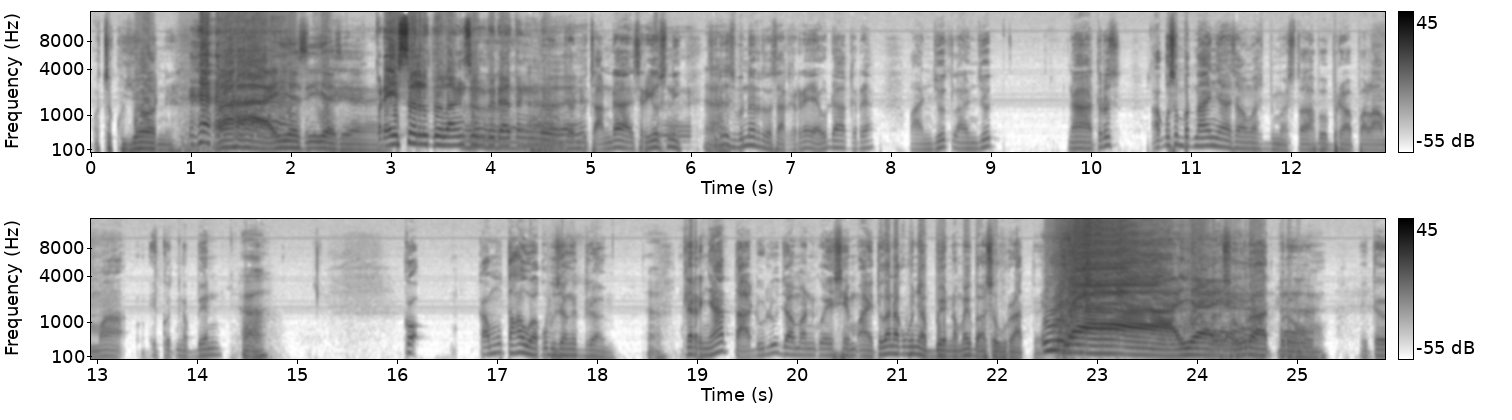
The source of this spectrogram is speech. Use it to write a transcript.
ojo guyon Wah, iya sih, iya sih. iya. Pressure tuh langsung tuh Eh, datang eh, tuh. jangan bercanda serius nih serius bener terus akhirnya ya udah akhirnya lanjut lanjut nah terus aku sempet nanya sama Mas Bima setelah beberapa lama ikut ngeband kok kamu tahu aku bisa ngedrum Heeh. ternyata dulu zamanku SMA itu kan aku punya band namanya Bakso Urat Iya, iya, iya. Bakso Urat bro Heeh. itu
